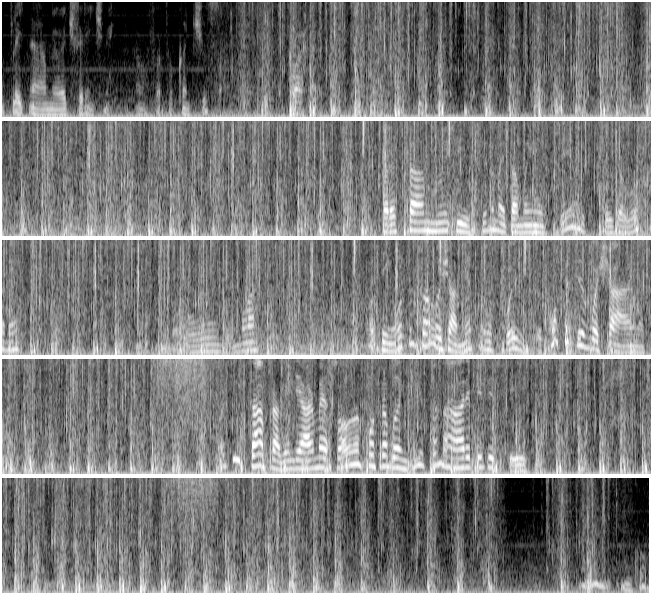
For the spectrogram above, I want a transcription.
Meu plate. Não, o meu é diferente, né? Vamos fazer o cantil só. Bora. Parece que tá anoitecendo, mas tá amanhecendo. Que coisa louca, né? Ô, vamos lá. Tem outros alojamentos, outras coisas. Eu com certeza vou achar arma aqui. Tá pra vender arma é só contrabandista na área PVP. Hum, um corro.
